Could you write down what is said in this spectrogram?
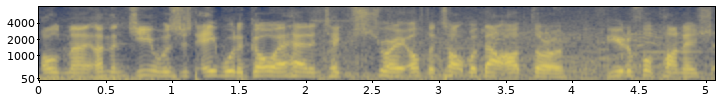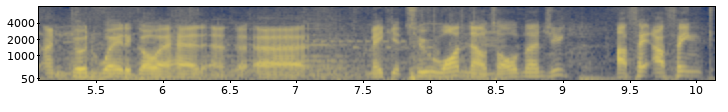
old man, and then G was just able to go ahead and take him straight off the top with that up throw. Beautiful punish and good way to go ahead and uh, make it 2-1 now to old man G. I think I think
